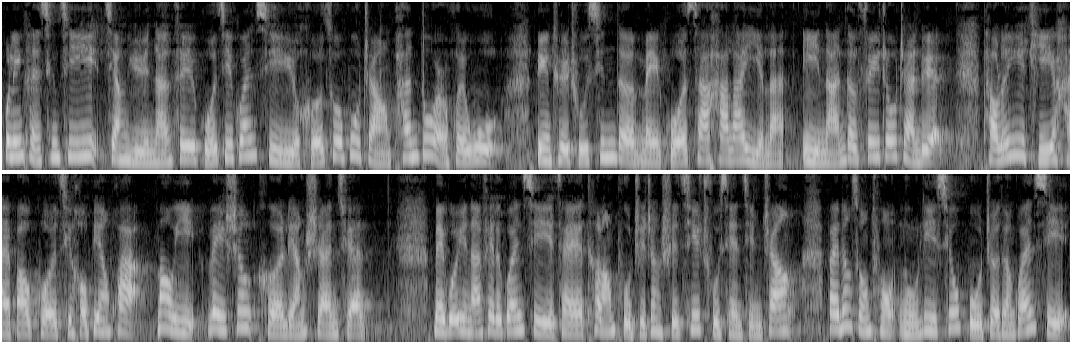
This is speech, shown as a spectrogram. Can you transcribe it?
布林肯星期一将与南非国际关系与合作部长潘多尔会晤，并推出新的美国撒哈拉以南以南的非洲战略。讨论议题还包括气候变化、贸易、卫生和粮食安全。美国与南非的关系在特朗普执政时期出现紧张，拜登总统努力修补这段关系，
